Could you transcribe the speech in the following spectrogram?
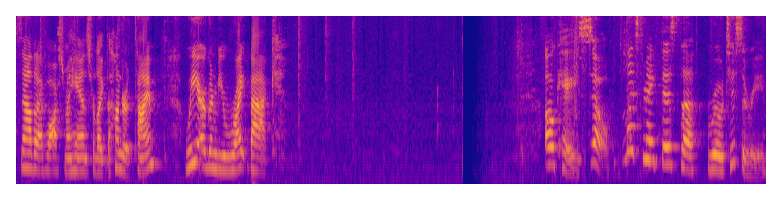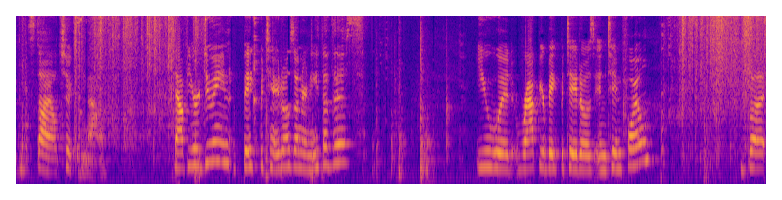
so now that I've washed my hands for like the hundredth time, we are going to be right back. Okay, so let's make this the rotisserie style chicken now. Now, if you're doing baked potatoes underneath of this, you would wrap your baked potatoes in tin foil. But,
